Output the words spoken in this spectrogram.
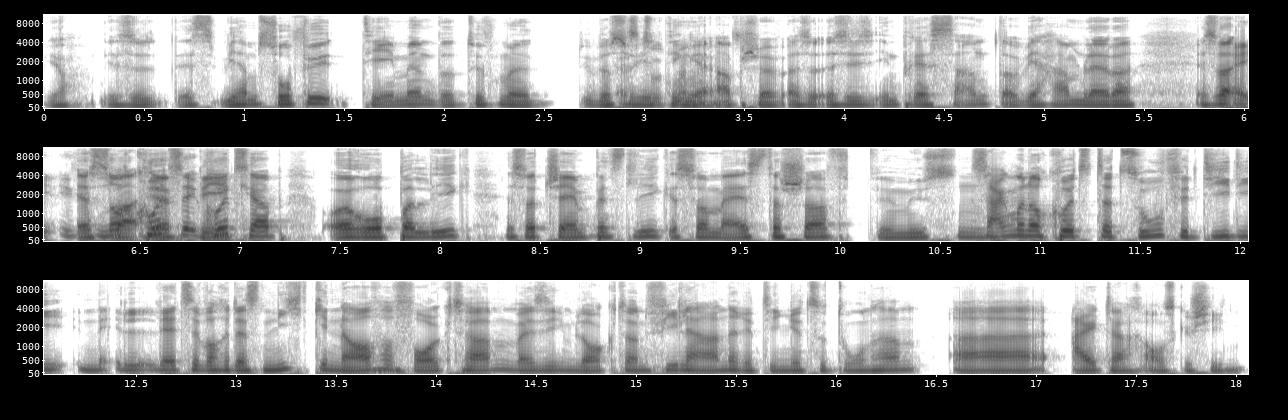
ja, also es, wir haben so viele Themen, da dürfen wir über solche Dinge abschreiben. Also es ist interessant, aber wir haben leider, es war, äh, es war kurz, FB Cup, Europa League, es war Champions League, es war Meisterschaft, wir müssen... Sagen wir noch kurz dazu, für die, die letzte Woche das nicht genau verfolgt haben, weil sie im Lockdown viele andere Dinge zu tun haben, äh, Alltag ausgeschieden.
